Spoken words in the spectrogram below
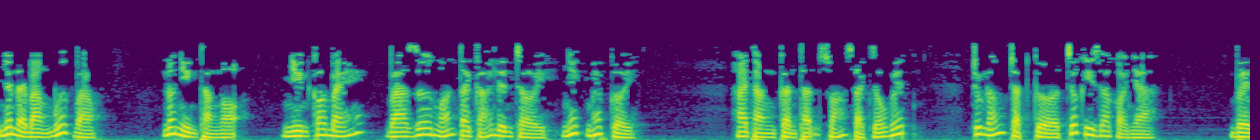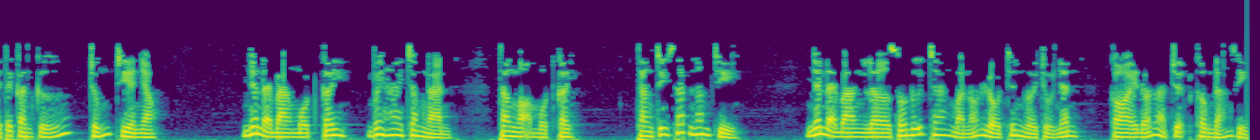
Nhân đại bàng bước vào. Nó nhìn thằng ngọ, nhìn con bé, và giơ ngón tay cái lên trời, nhếch mép cười. Hai thằng cẩn thận xóa sạch dấu vết. chúng đóng chặt cửa trước khi ra khỏi nhà. Về tới căn cứ, chúng chia nhau. Nhân đại bàng một cây với hai trăm ngàn, thằng ngọ một cây, thằng trinh sát năm chỉ. Nhân đại bàng lờ số nữ trang mà nó lột trên người chủ nhân, coi đó là chuyện không đáng gì.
